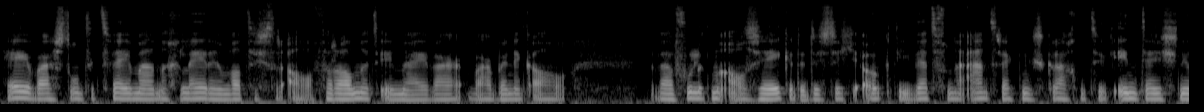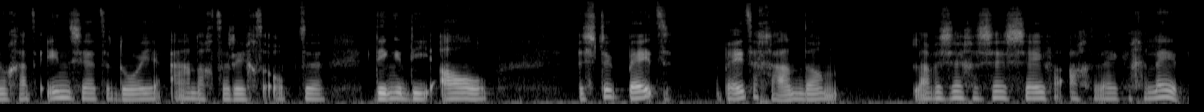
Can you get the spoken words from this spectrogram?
hé, hey, waar stond ik twee maanden geleden en wat is er al veranderd in mij? Waar, waar ben ik al waar voel ik me al zekerder? Dus dat je ook die wet van de aantrekkingskracht natuurlijk intentioneel gaat inzetten door je aandacht te richten op de dingen die al een stuk beter, beter gaan dan, laten we zeggen, zes, zeven, acht weken geleden.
